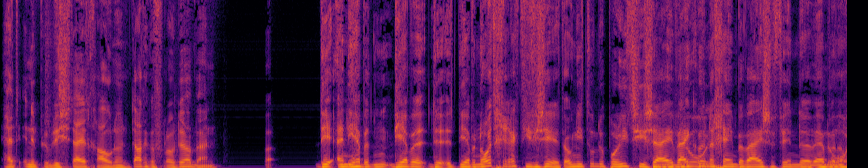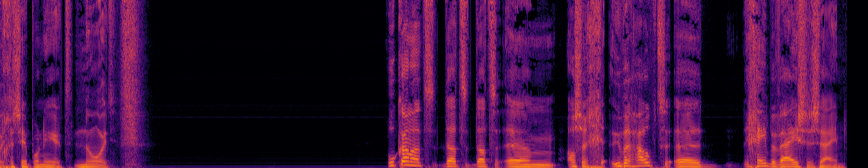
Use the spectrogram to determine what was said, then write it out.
het in de publiciteit gehouden dat ik een fraudeur ben. Die, en die hebben, die, hebben, die, hebben nooit gerectificeerd. Ook niet toen de politie zei: wij Nooit. kunnen geen bewijzen vinden, we hebben hem geseponeerd. Nooit. Hoe kan het dat, dat ehm, als er überhaupt eh, geen bewijzen zijn?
